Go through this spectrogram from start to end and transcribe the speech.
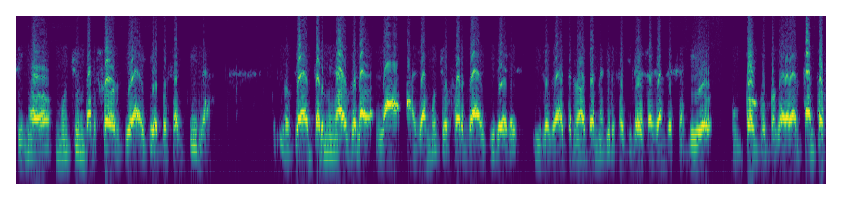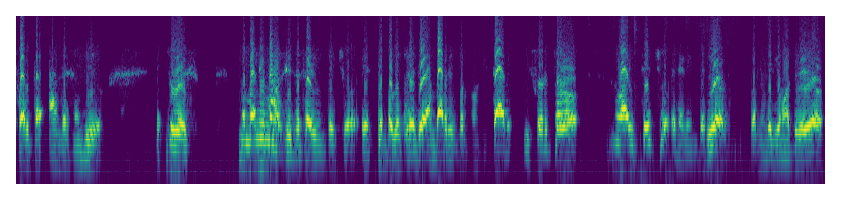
sino mucho inversor que hay que después alquila. Lo que ha determinado que la, la- haya mucha oferta de alquileres y lo que ha determinado también que los alquileres hayan descendido un poco, porque al haber tanta oferta han descendido. Entonces, no me animo a decir que hay un techo, este, porque todavía quedan barrios por conquistar y sobre todo no hay techo en el interior. Cuando que Montevideo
